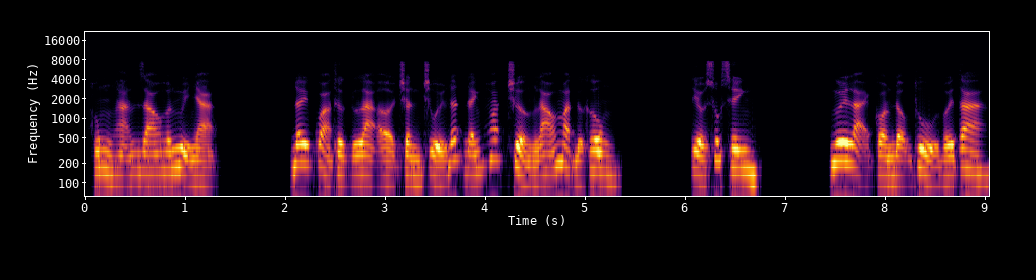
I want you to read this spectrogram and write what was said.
hung hãn giao hấn ngụy nhạc. Đây quả thực là ở trần chuỗi đất đánh hoác trưởng lão mặt được không? Tiểu xuất sinh, ngươi lại còn động thủ với ta.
